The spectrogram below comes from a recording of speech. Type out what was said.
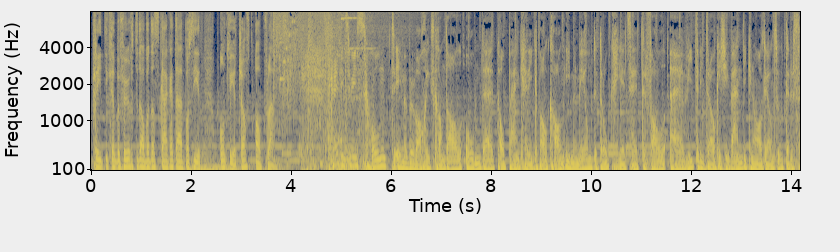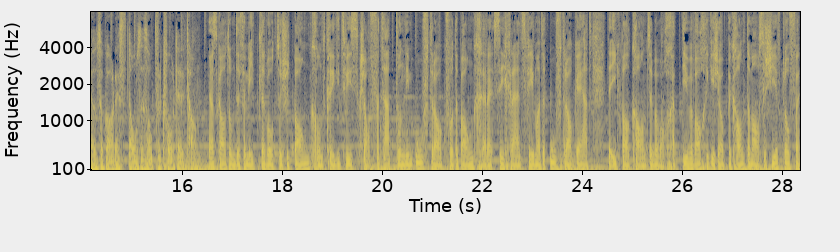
Kritiker befürchten aber, dass das Gegenteil passiert und die Wirtschaft abflaut. Credit Suisse kommt im Überwachungsskandal um den Top-Banker Balkan immer mehr unter Druck. Jetzt hat der Fall eine weitere tragische Wendung genommen. Adrian Sutter soll sogar ein Todesopfer gefordert haben. Ja, es geht um den Vermittler, der zwischen der Bank und Credit Suisse geschafft hat und im Auftrag von der Bank einer Sicherheitsfirma den Auftrag gegeben hat, den Iqbalkan zu überwachen. Die Überwachung ist ja bekanntermaßen schiefgelaufen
